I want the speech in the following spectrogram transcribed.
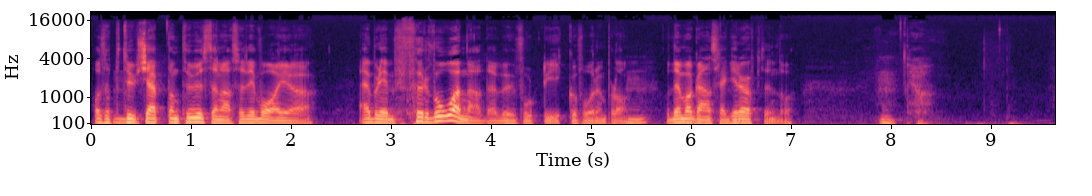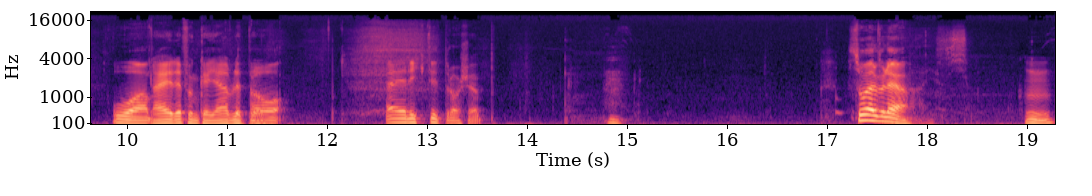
Och så Mm. typ 15 000 alltså det var ju... Jag blev förvånad över hur fort det gick att få en plan. Mm. Och den var ganska gröpt ändå. Mm. Ja. Och... Nej, det funkar jävligt bra. Ja. Det är riktigt bra köp. Mm. Så är det väl det. Nice. Mm.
